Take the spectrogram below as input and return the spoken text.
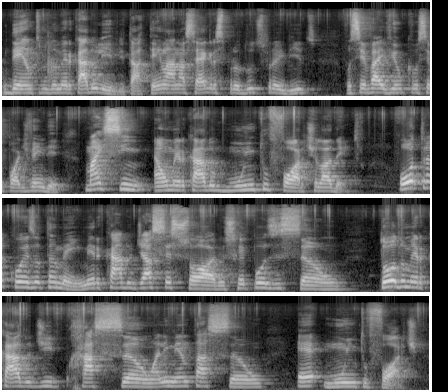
dentro do Mercado Livre, tá? Tem lá nas regras produtos proibidos, você vai ver o que você pode vender. Mas sim, é um mercado muito forte lá dentro. Outra coisa também, mercado de acessórios, reposição, todo o mercado de ração, alimentação é muito forte.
